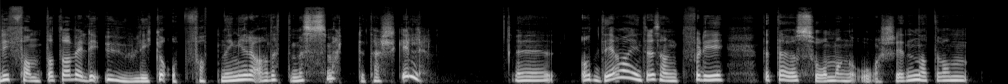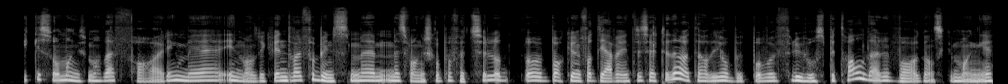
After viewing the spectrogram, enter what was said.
Vi fant at det var veldig ulike oppfatninger av dette med smerteterskel. Eh, og det var interessant, fordi dette er jo så mange år siden at det var ikke så mange som hadde erfaring med innvandrerkvinner. Det var i forbindelse med, med svangerskap og fødsel, og, og bakgrunnen for at jeg var interessert i det, var at jeg hadde jobbet på Vår Frue Hospital, der det var ganske mange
